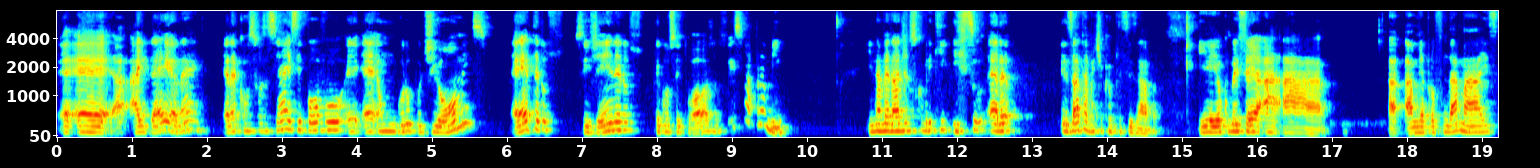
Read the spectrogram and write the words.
é, é a, a, ideia, né, era como se fosse assim, ah, esse povo é, é um grupo de homens héteros, cisgêneros, preconceituosos. Isso não é para mim. E na verdade eu descobri que isso era exatamente o que eu precisava. E aí eu comecei a, a, a, a me aprofundar mais.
